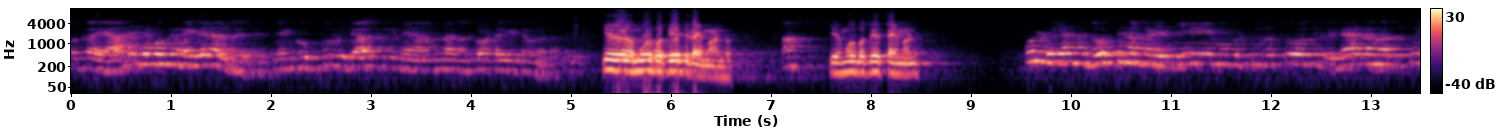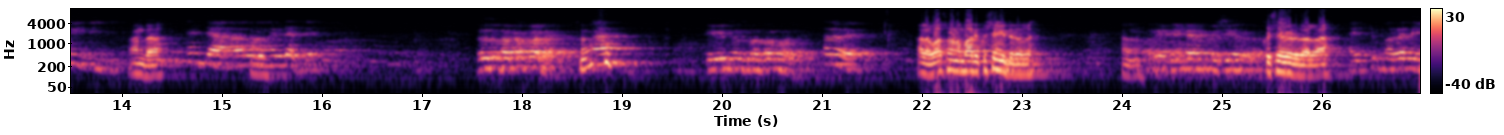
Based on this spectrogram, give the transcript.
ಪಕ್ಕ ಇದು ಮೂರು ಬತ್ತು ಟೈಮ್ ಮಾಡು ಇದು ಮೂರು ಬತ್ತು ಟೈಮ್ ಮಾಡು ಹುಲ್ಲು ಎನ್ನ ದೋಸ್ತಿನ ಅಂಗಡಿ ಜೀವಿ ಮಗಳು ತೂರ ತೋಗಿಲ್ಲ ಎಲ್ಲ ತೂಯಿದೆ. ಅಂದ? ಎಂಚ ಅವು ಇಲ್ಲತ್ತೆ ಅಲ್ಲ ವಾಸವಣ್ಣ ಭಾರಿ ಖುಷಿ ಖುಷಿಯಾಗಿರೋದಲ್ಲ ಎಷ್ಟು ಮರಳಿ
